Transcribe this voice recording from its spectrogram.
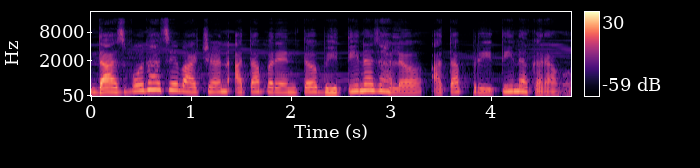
दासबोधाचे वाचन आतापर्यंत भीतीनं झालं आता प्रीतीनं करावं.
